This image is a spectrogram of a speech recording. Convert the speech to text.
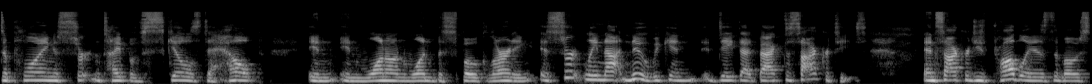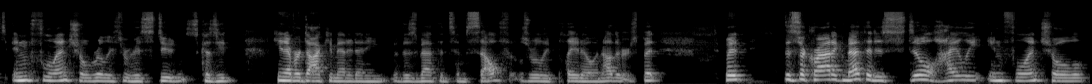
deploying a certain type of skills to help in in one-on-one bespoke learning is certainly not new we can date that back to socrates and Socrates probably is the most influential really through his students because he he never documented any of his methods himself. It was really Plato and others. But but the Socratic method is still highly influential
